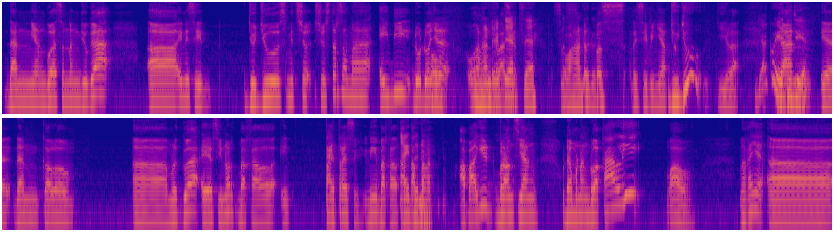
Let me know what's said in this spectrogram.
Dan yang gue seneng juga uh, ini sih Juju Smith Schuster sama AB dua-duanya Oh, wah, 100 gila sih. yards ya. Plus 100 dua-duanya. plus receiving yards. Juju Gila. jago ya dan Juju ya. iya, dan kalau uh, menurut gua AFC North bakal in- tight race sih. Ini bakal Tight ketat ini. banget. Apalagi Browns yang udah menang dua kali. Wow. Makanya uh,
